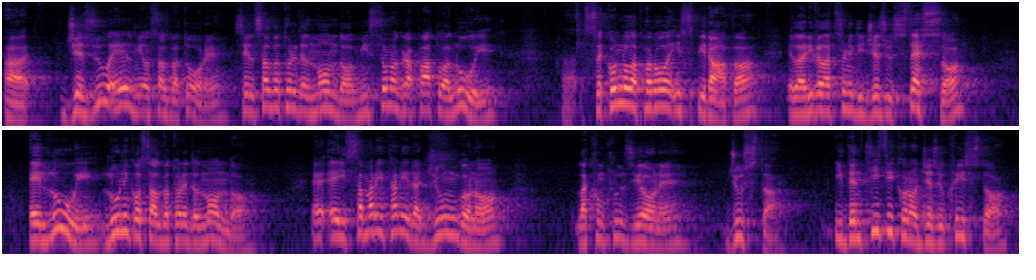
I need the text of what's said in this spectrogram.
uh, Gesù è il mio Salvatore, se è il Salvatore del mondo mi sono aggrappato a Lui, uh, secondo la parola ispirata e la rivelazione di Gesù stesso, è Lui l'unico Salvatore del mondo. E, e i Samaritani raggiungono la conclusione giusta, identificano Gesù Cristo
